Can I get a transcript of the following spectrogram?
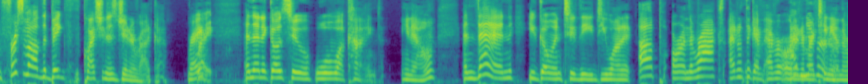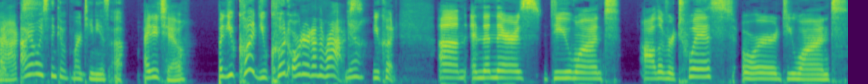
first of all the big question is gin or vodka right? Right. and then it goes to well what kind you know and then you go into the do you want it up or on the rocks i don't think i've ever ordered I've a never- martini on the I- rocks I, always think of martini as up. I do too. But you could, you could order it on the rocks. Yeah. You could. Um, and then there's, do you want Oliver Twist or do you want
